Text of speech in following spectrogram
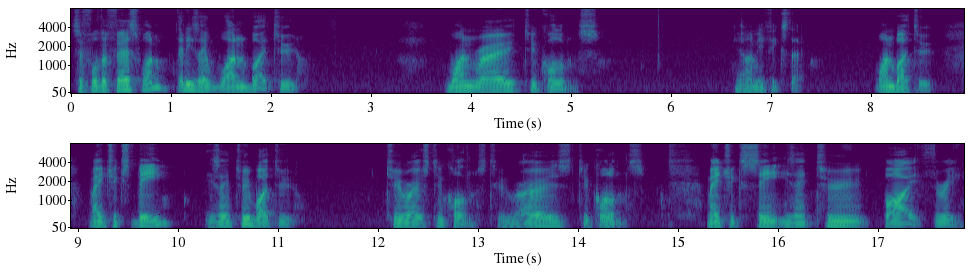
So for the first one, that is a 1 by 2. One row, two columns. Yeah, let me fix that. 1 by 2. Matrix B is a 2 by 2. Two rows, two columns. Two rows, two columns. Matrix C is a 2 by 3.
